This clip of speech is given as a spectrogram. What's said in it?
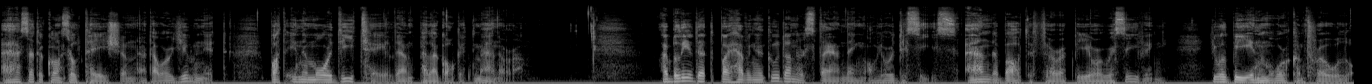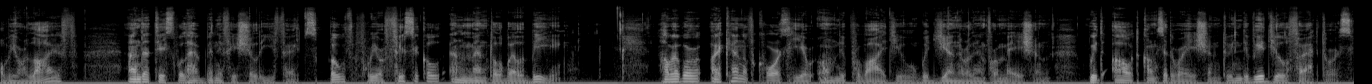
as at a consultation at our unit, but in a more detailed and pedagogic manner. I believe that by having a good understanding of your disease and about the therapy you are receiving, you will be in more control of your life and that this will have beneficial effects both for your physical and mental well-being. However, I can of course here only provide you with general information without consideration to individual factors,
